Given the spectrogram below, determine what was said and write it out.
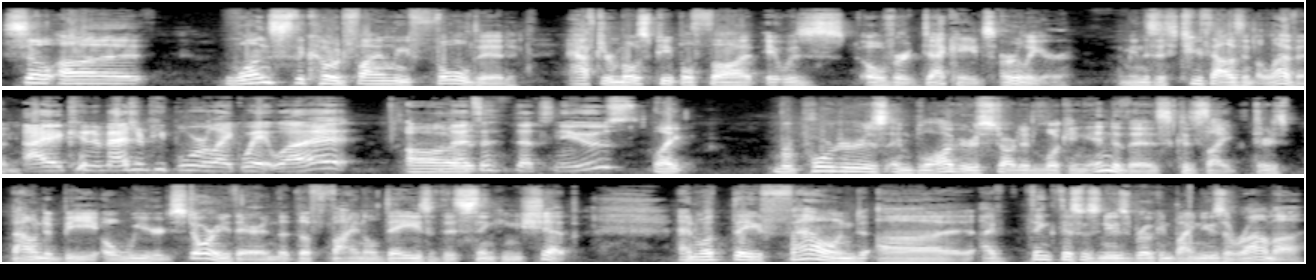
So, uh, once the code finally folded, after most people thought it was over decades earlier, I mean, this is 2011, I can imagine people were like, "Wait, what? uh, That's a, that's news." like, reporters and bloggers started looking into this because, like, there's bound to be a weird story there in the, the final days of this sinking ship. And what they found, uh, I think this was news broken by Newsarama,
